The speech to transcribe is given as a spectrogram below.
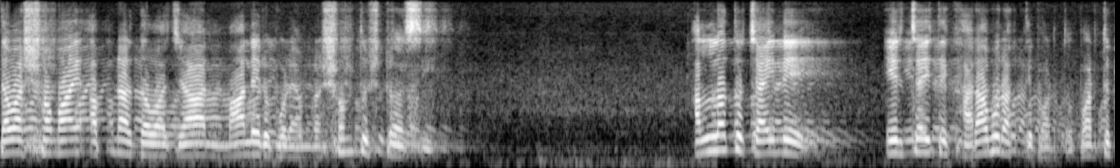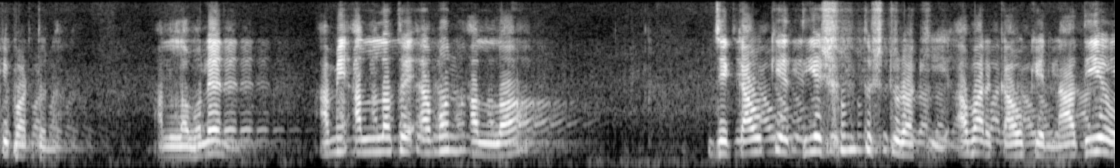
দেওয়ার সময়, আপনার দেওয়া যান, মালের উপরে আমরা সন্তুষ্ট আছি। আল্লাহ তো চাইলে এর চাইতে খারাপও রাখতে পারতো পারতো কি পারতো না। আল্লাহ বলেন, আমি আল্লাহ তো এমন আল্লাহ যে কাউকে দিয়ে সন্তুষ্ট রাখি, আবার কাউকে না দিয়েও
